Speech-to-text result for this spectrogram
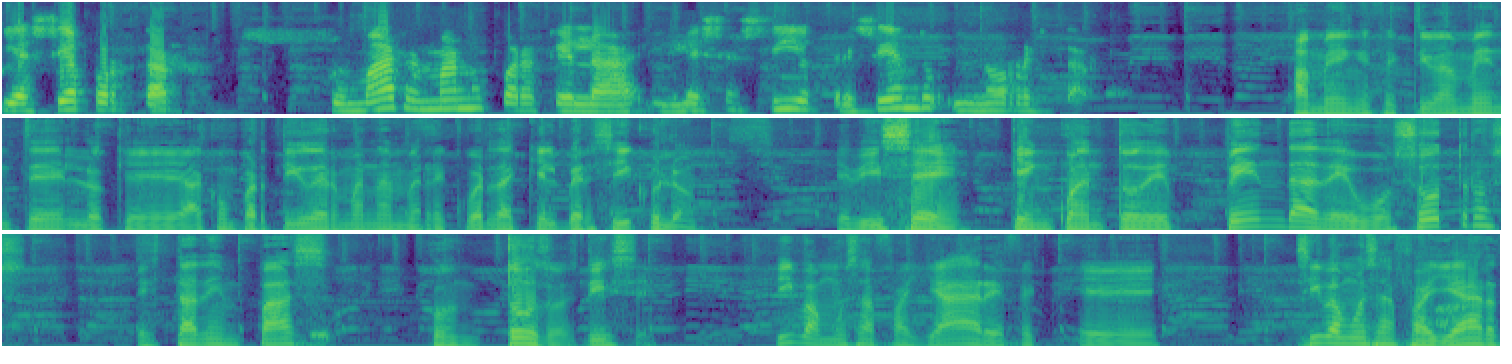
y así aportar, sumar hermanos para que la iglesia siga creciendo y no restar. Amén, efectivamente lo que ha compartido hermana me recuerda aquel versículo que dice que en cuanto dependa de vosotros, estad en paz con todos, dice. Sí vamos a fallar, eh, sí vamos a fallar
